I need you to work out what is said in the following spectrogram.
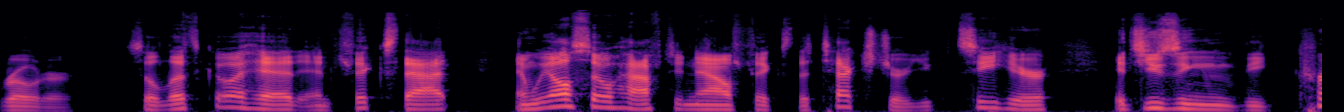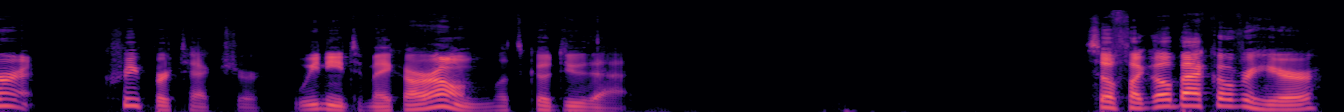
rotor. So let's go ahead and fix that. And we also have to now fix the texture. You can see here, it's using the current creeper texture. We need to make our own. Let's go do that. So if I go back over here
